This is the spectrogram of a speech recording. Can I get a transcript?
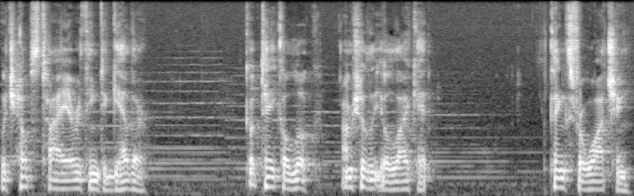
which helps tie everything together. Go take a look. I'm sure that you'll like it. Thanks for watching.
